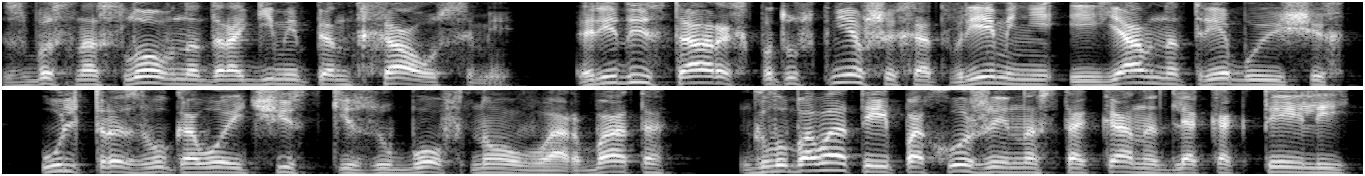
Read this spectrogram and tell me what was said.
с баснословно дорогими пентхаусами – ряды старых, потускневших от времени и явно требующих ультразвуковой чистки зубов Нового Арбата, голубоватые, похожие на стаканы для коктейлей,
